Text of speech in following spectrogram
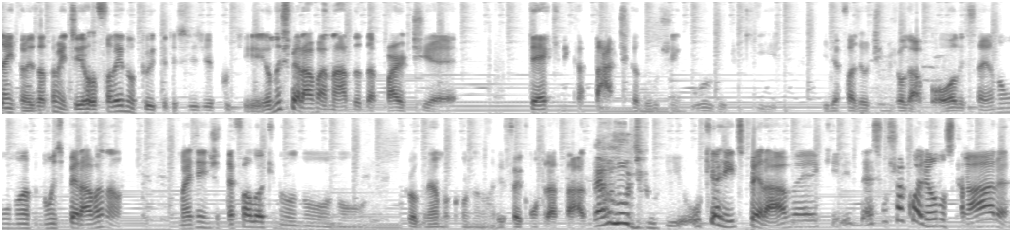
É, então, exatamente. Eu falei no Twitter esses dias, porque eu não esperava nada da parte é, técnica, tática do Luxemburgo, de que ele ia fazer o time jogar bola, isso aí eu não, não, não esperava, não. Mas a gente até falou aqui no, no, no programa, quando ele foi contratado, É o lúdico. e o que a gente esperava é que ele desse um chacoalhão nos caras,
